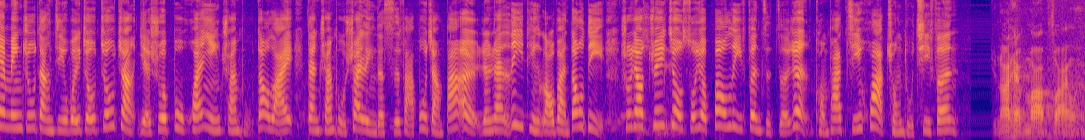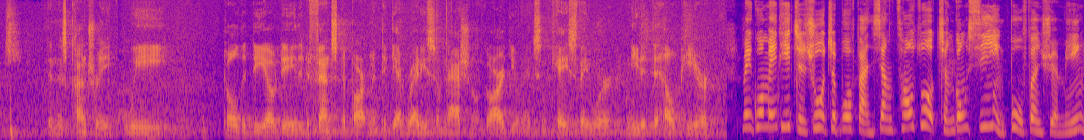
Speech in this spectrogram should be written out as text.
连民主党籍维州州长也说不欢迎川普到来，但川普率领的司法部长巴尔仍然力挺老板到底，说要追究所有暴力分子责任，恐怕激化冲突气氛。Do not have mob violence in this country. We told the DOD, the Defense Department, to get ready some National Guard units in case they were needed to help here. 美国媒体指出，这波反向操作成功吸引部分选民，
